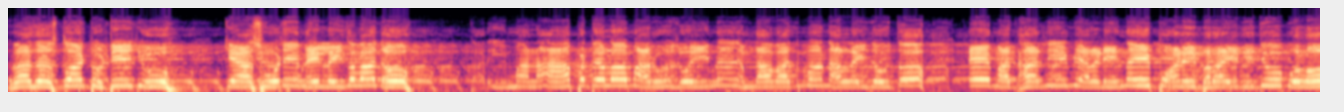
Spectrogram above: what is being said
રાજસ્થાન તૂટી ગયું કે આ છોડી નહીં લઈ જવા દો. તારી માના પટેલો મારું જોઈને અમદાવાદમાં ના લઈ જવું તો એ માથાની મેળડી નહીં, પાણી ભરાઈ દીધું, બોલો.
